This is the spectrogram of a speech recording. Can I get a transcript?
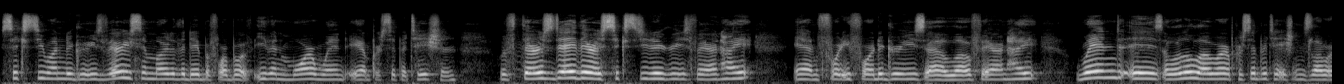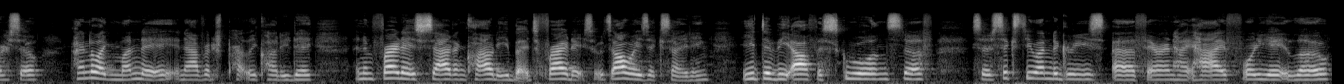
61 degrees, very similar to the day before, but with even more wind and precipitation. With Thursday, there is 60 degrees Fahrenheit and 44 degrees uh, low Fahrenheit. Wind is a little lower, precipitation is lower, so kind of like Monday, an average partly cloudy day. And then Friday is sad and cloudy, but it's Friday, so it's always exciting. You get to be off of school and stuff. So 61 degrees uh, Fahrenheit high, 48 low,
